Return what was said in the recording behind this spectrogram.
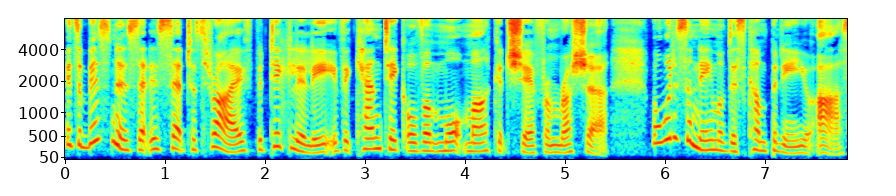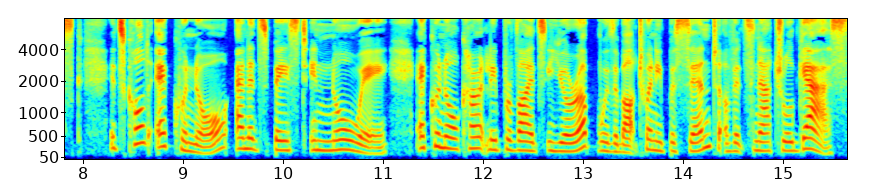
It's a business that is set to thrive, particularly if it can take over more market share from Russia. Well, what is the name of this company, you ask? It's called Equinor and it's based in Norway. Equinor currently provides Europe with about 20% of its natural gas,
